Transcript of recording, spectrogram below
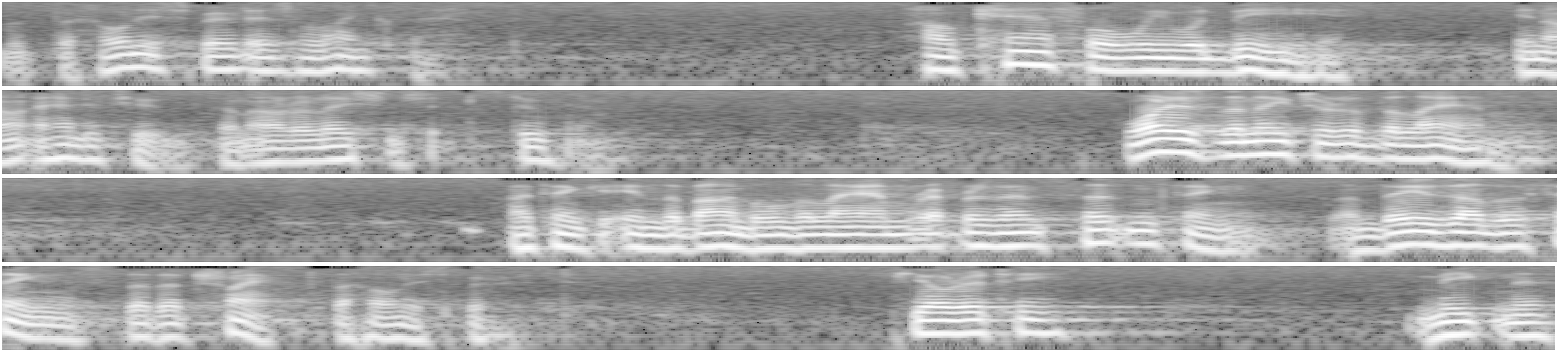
that the Holy Spirit is like that, how careful we would be in our attitudes and our relationships to Him. What is the nature of the Lamb? I think in the Bible the Lamb represents certain things, and these are the things that attract the Holy Spirit. Purity, meekness,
